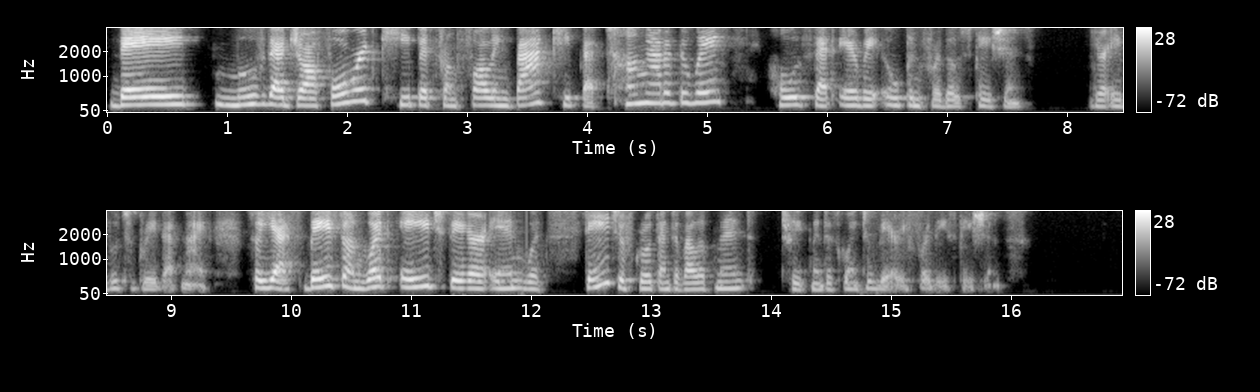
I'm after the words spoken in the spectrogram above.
They move that jaw forward, keep it from falling back, keep that tongue out of the way, holds that airway open for those patients. They're able to breathe at night. So, yes, based on what age they are in, what stage of growth and development, treatment is going to vary for these patients.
